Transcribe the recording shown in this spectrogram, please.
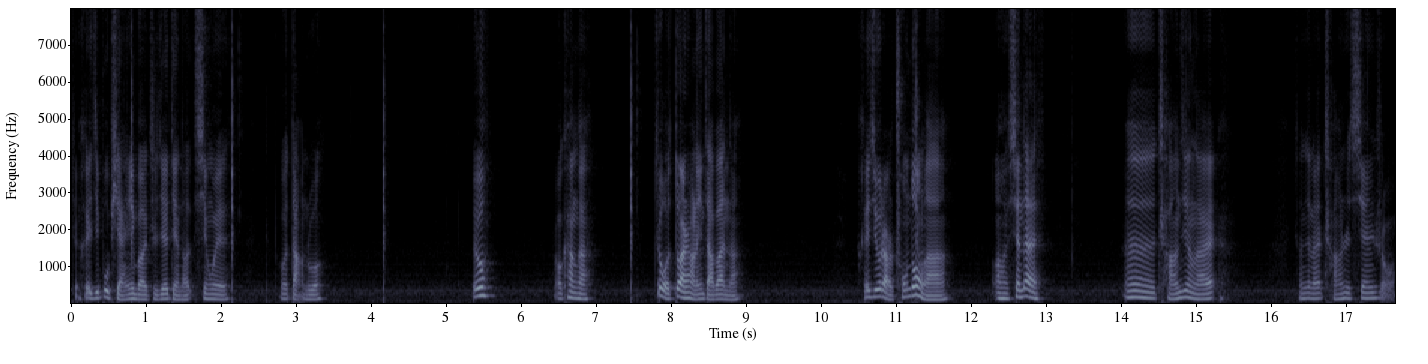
这黑棋不便宜吧？直接点到星位，给我挡住。哎呦，让我看看，这我断上了，你咋办呢？黑棋有点冲动了啊！哦，现在，嗯，长进来，长进来，长是先手，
